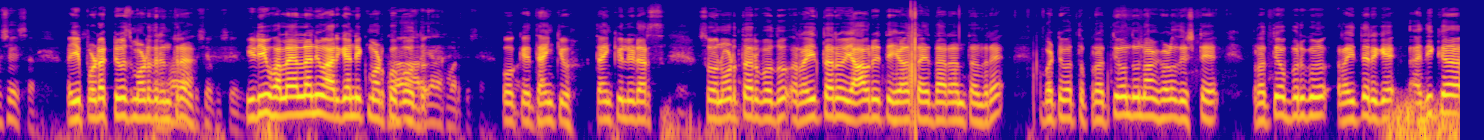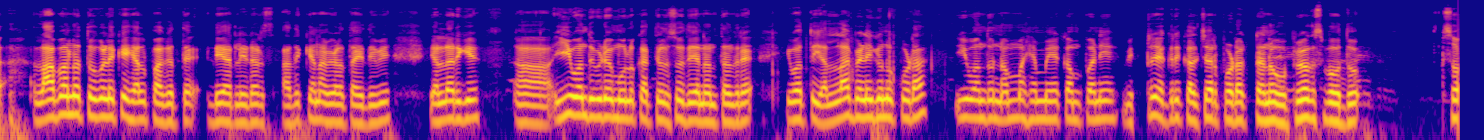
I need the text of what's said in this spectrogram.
ಖುಷಿ ಐತೆ ಸರ್. ಈ ಪ್ರಾಡಕ್ಟ್ ಯೂಸ್ ಮಾಡೋದ್ರಿಂದ ಇಡೀ ಹೊಲ ಎಲ್ಲ ನೀವು ಆರ್ಗ್ಯಾನಿಕ್ ಮಾಡ್ಕೋಬಹುದು ಮಾಡ್ಕೋಬೋದು ಮಾಡ್ತೀವಿ sir. Okay thank you thank you leaders so ನೋಡ್ತಾ ಇರ್ಬೋದು ರೈತರು ಯಾವ ರೀತಿ ಹೇಳ್ತಾ ಇದ್ದಾರೆ ಅಂತಂದರೆ ಬಟ್ ಇವತ್ತು ಪ್ರತಿಯೊಂದು ನಾವು ಹೇಳೋದಿಷ್ಟೇ ಪ್ರತಿಯೊಬ್ಬರಿಗೂ ರೈತರಿಗೆ ಅಧಿಕ ಲಾಭನ ತಗೊಳ್ಳಿಕ್ಕೆ ಹೆಲ್ಪ್ ಆಗುತ್ತೆ ಡಿಯರ್ ಲೀಡರ್ಸ್ ಅದಕ್ಕೆ ನಾವು ಹೇಳ್ತಾ ಇದ್ದೀವಿ. ಎಲ್ಲರಿಗೆ ಈ ಒಂದು ವಿಡಿಯೋ ಮೂಲಕ ತಿಳಿಸೋದು ಏನಂತಂದರೆ, ಇವತ್ತು ಎಲ್ಲ ಬೆಳೆಗೂ ಕೂಡ ಈ ಒಂದು ನಮ್ಮ ಹೆಮ್ಮೆಯ ಕಂಪನಿ ವಿಕ್ಟ್ರಿ ಅಗ್ರಿಕಲ್ಚರ್ ಪ್ರಾಡಕ್ಟನ್ನು ಉಪಯೋಗಿಸ್ಬೋದು. ಸೊ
